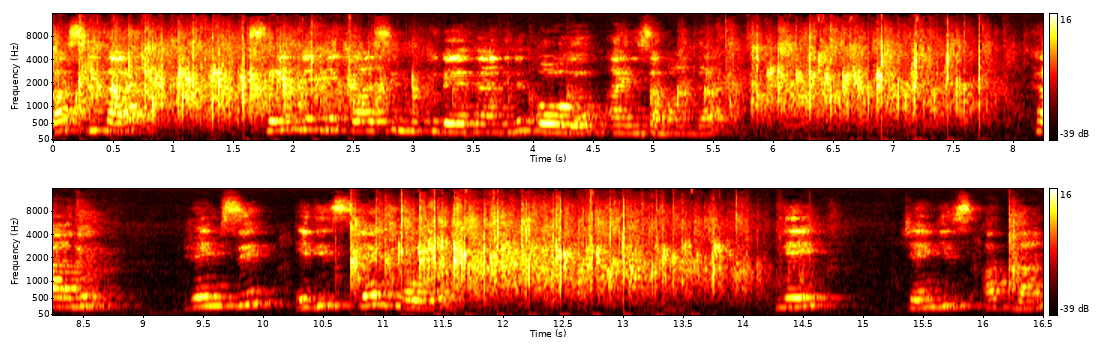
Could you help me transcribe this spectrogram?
bas gitar. Sayın Mehmet Rasim Mutlu Beyefendinin oğlu aynı zamanda. Kanun Remzi Ediz Gençoğlu. Ney Cengiz Atlan.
